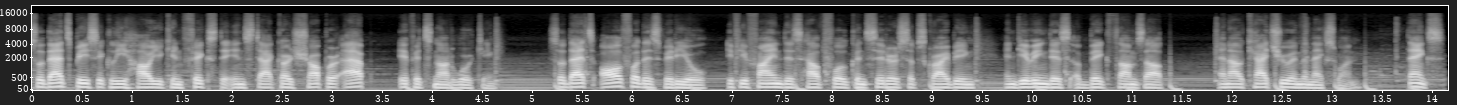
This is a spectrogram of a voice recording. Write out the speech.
So that's basically how you can fix the Instacart Shopper app if it's not working. So that's all for this video. If you find this helpful, consider subscribing and giving this a big thumbs up. And I'll catch you in the next one. Thanks.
